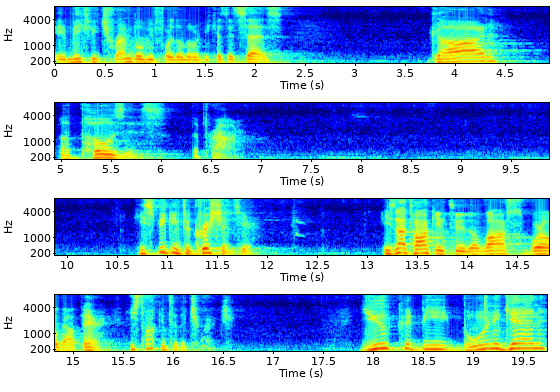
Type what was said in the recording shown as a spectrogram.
it makes me tremble before the Lord because it says, God opposes the proud. He's speaking to Christians here. He's not talking to the lost world out there. He's talking to the church. You could be born again,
